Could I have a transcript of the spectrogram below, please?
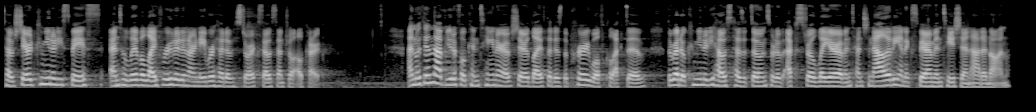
to have shared community space, and to live a life rooted in our neighborhood of historic South Central Elkhart. And within that beautiful container of shared life that is the Prairie Wolf Collective, the Red Oak Community House has its own sort of extra layer of intentionality and experimentation added on.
